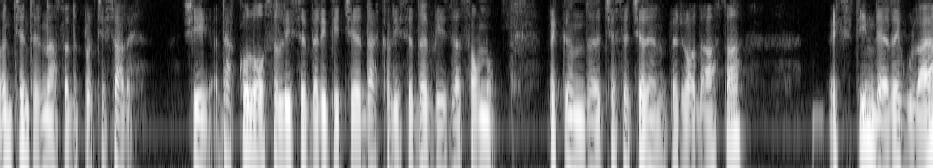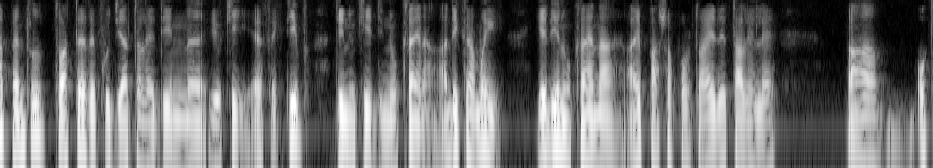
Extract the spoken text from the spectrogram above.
în centrele noastre de procesare și de acolo o să li se verifice dacă li se dă viză sau nu. Pe când ce se cere în perioada asta, extinde regula aia pentru toate refugiatele din UK, efectiv, din UK, din Ucraina. Adică, măi, e din Ucraina, ai pașaportul, ai detaliile, uh, ok,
